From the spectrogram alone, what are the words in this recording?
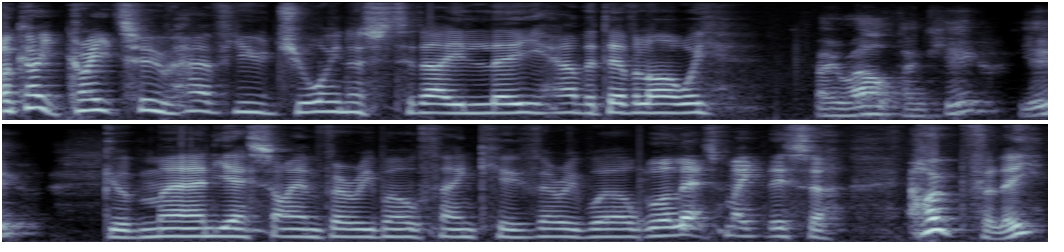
Okay, great to have you join us today, Lee. How the devil are we? Very well, thank you. You? Good man. Yes, I am very well, thank you. Very well. Well, let's make this a. Hopefully,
